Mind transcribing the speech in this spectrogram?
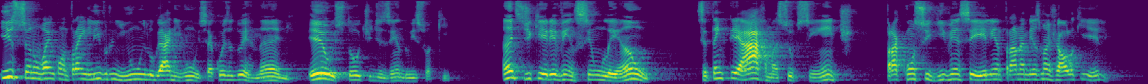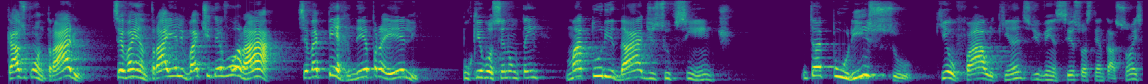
Isso você não vai encontrar em livro nenhum, em lugar nenhum. Isso é coisa do Hernani. Eu estou te dizendo isso aqui. Antes de querer vencer um leão, você tem que ter arma suficiente para conseguir vencer ele e entrar na mesma jaula que ele. Caso contrário, você vai entrar e ele vai te devorar. Você vai perder para ele, porque você não tem maturidade suficiente. Então é por isso que eu falo que antes de vencer suas tentações,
